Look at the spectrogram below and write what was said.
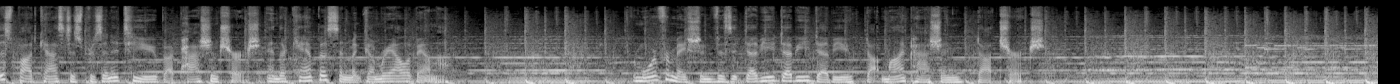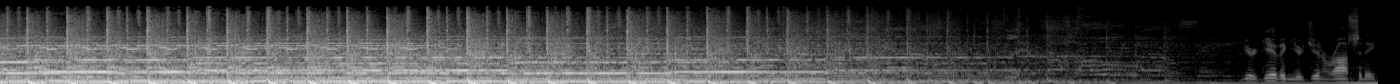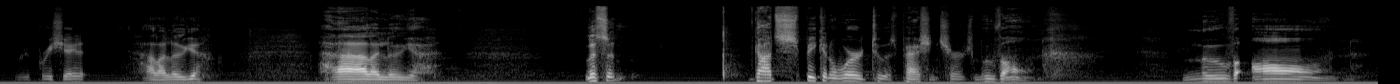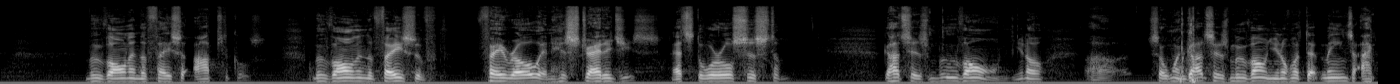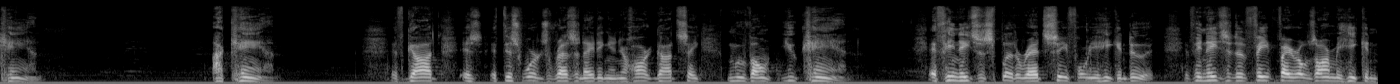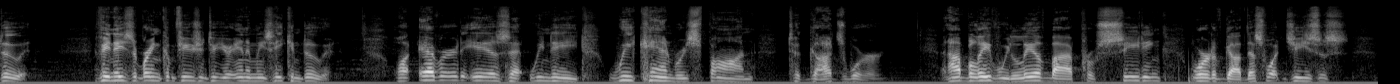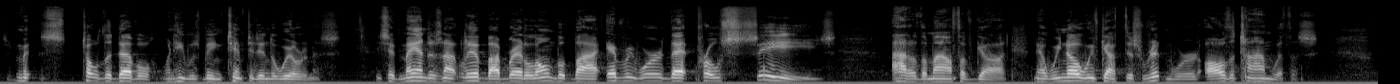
This podcast is presented to you by Passion Church and their campus in Montgomery, Alabama. For more information, visit www.mypassion.church. your giving, your generosity. We appreciate it. Hallelujah. Hallelujah. Listen, God's speaking a word to us, Passion Church. Move on. Move on. Move on in the face of obstacles. Move on in the face of Pharaoh and his strategies. That's the world system. God says, move on. You know, uh, so when God says move on, you know what that means? I can. I can. If God is, if this word's resonating in your heart, God's saying, move on. You can. If He needs to split a Red Sea for you, He can do it. If He needs to defeat Pharaoh's army, He can do it. If He needs to bring confusion to your enemies, He can do it. Whatever it is that we need, we can respond to God's Word. And I believe we live by a proceeding Word of God. That's what Jesus told the devil when he was being tempted in the wilderness. He said, Man does not live by bread alone, but by every word that proceeds out of the mouth of God. Now, we know we've got this written word all the time with us,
